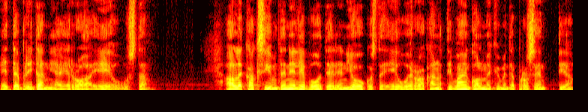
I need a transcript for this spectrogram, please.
että Britannia eroaa EU-sta. Alle 24-vuotiaiden joukosta EU-eroa kannatti vain 30 prosenttia.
